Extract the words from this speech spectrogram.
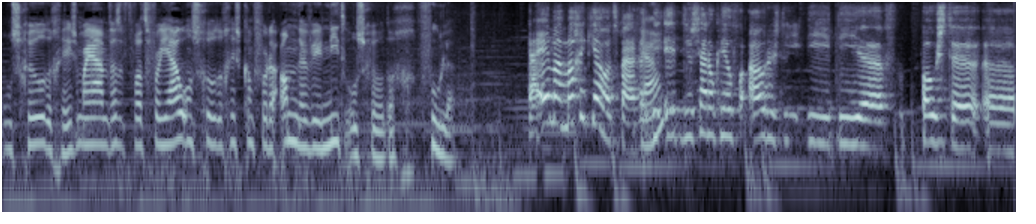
onschuldig is. Maar ja, wat, wat voor jou onschuldig is, kan voor de ander weer niet onschuldig voelen. Emma, mag ik jou wat vragen? Ja? Er zijn ook heel veel ouders die, die, die uh, posten uh,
